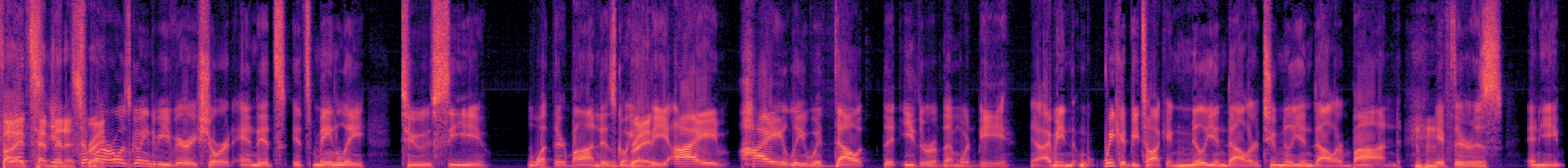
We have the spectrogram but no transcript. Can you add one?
five ten minutes tomorrow right? is going to be very short and it's it's mainly to see what their bond is going right. to be i highly would doubt that either of them would be I mean, we could be talking million dollar, two million dollar bond mm-hmm. if there is any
